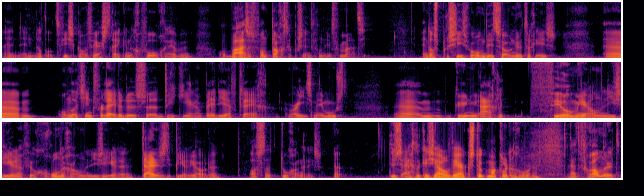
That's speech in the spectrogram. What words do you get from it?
en, en dat advies kan verstrekkende gevolgen hebben op basis van 80% van de informatie. En dat is precies waarom dit zo nuttig is. Um, omdat je in het verleden dus drie keer een PDF kreeg waar je iets mee moest. Um, kun je nu eigenlijk veel meer analyseren, veel grondiger analyseren tijdens die periode, als dat toeganger is. Ja. Dus eigenlijk is jouw werk een stuk makkelijker geworden? Ja, het verandert.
